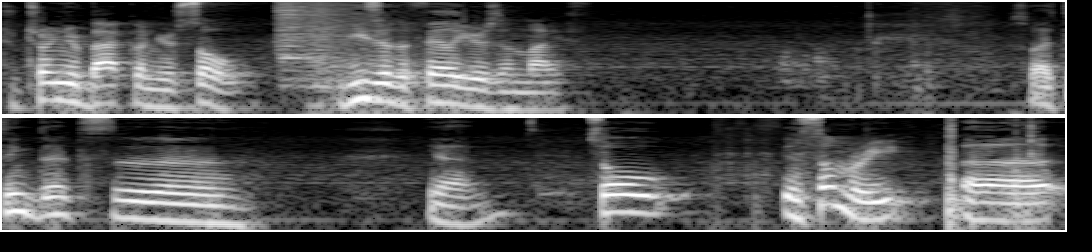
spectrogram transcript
To turn your back on your soul. These are the failures in life. So I think that's, uh, yeah. So, in summary, uh,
